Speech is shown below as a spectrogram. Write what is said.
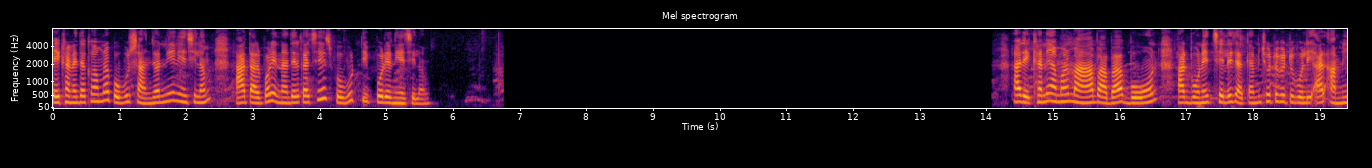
এখানে দেখো আমরা প্রভুর সাঞ্জন নিয়ে নিয়েছিলাম আর তারপর এনাদের কাছে প্রভুর টিপ পরে নিয়েছিলাম। আর এখানে আমার মা, বাবা, বোন আর বোনের ছেলে, যাকে আমি ছোট বেটু বলি, আর আমি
